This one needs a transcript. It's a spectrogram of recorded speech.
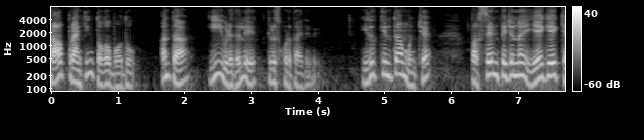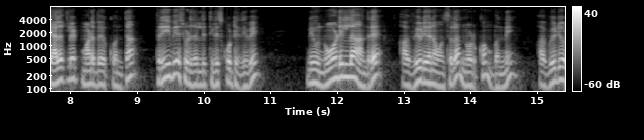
ಟಾಪ್ ರ್ಯಾಂಕಿಂಗ್ ತೊಗೋಬೋದು ಅಂತ ಈ ವಿಡಿಯೋದಲ್ಲಿ ತಿಳಿಸ್ಕೊಡ್ತಾ ಇದ್ದೀವಿ. ಇದಕ್ಕಿಂತ ಮುಂಚೆ ಪರ್ಸೆಂಟೇಜನ್ನು ಹೇಗೆ ಕ್ಯಾಲ್ಕುಲೇಟ್ ಮಾಡಬೇಕು ಅಂತ ಪ್ರೀವಿಯಸ್ ವಿಡಿಯೋದಲ್ಲಿ ತಿಳಿಸ್ಕೊಟ್ಟಿದ್ದೀವಿ. ನೀವು ನೋಡಿಲ್ಲ ಅಂದರೆ ಆ ವಿಡಿಯೋನ ಒಂದ್ಸಲ ನೋಡ್ಕೊಂಡು ಬನ್ನಿ. ಆ ವಿಡಿಯೋ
